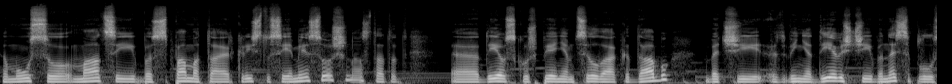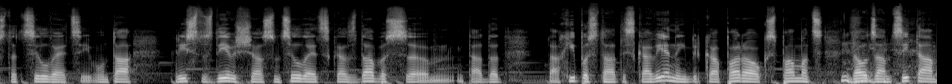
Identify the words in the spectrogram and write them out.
ka mūsu mācības pamatā ir Kristus iemiesošanās, tātad Dievs, kurš pieņem cilvēka dabu, bet šī viņa dievišķība nesaplūst ar cilvēcību. Un tā Kristus dievišķās un cilvēciskās dabas tāda Tā hipostātiskā vienība ir kā paraugs, pamats daudzām citām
